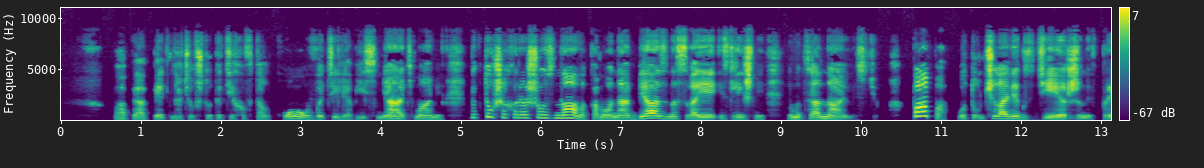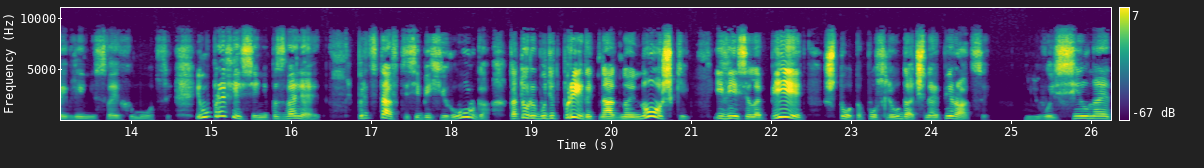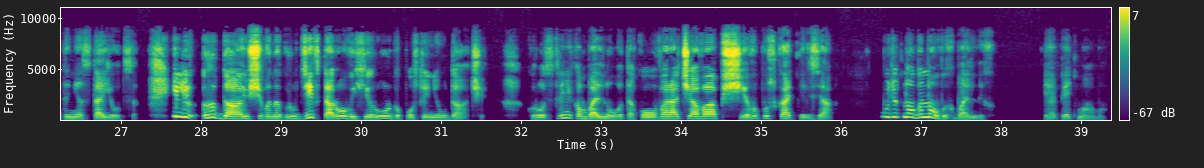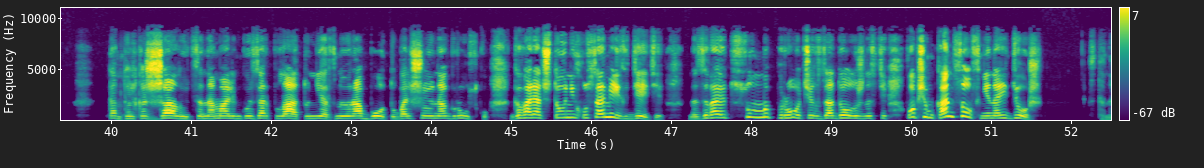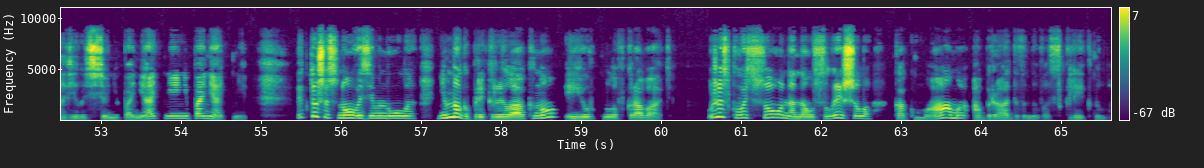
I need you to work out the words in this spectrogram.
Папа опять начал что-то тихо втолковывать или объяснять маме. Виктуша хорошо знала, кому она обязана своей излишней эмоциональностью. Папа, вот он человек сдержанный в проявлении своих эмоций. Ему профессия не позволяет. Представьте себе хирурга, который будет прыгать на одной ножке и весело петь что-то после удачной операции. У него и сил на это не остается. Или рыдающего на груди второго хирурга после неудачи. К родственникам больного такого врача вообще выпускать нельзя. Будет много новых больных. И опять мама. Там только жалуются на маленькую зарплату, нервную работу, большую нагрузку. Говорят, что у них у самих дети. Называют суммы прочих задолженностей. В общем, концов не найдешь. Становилось все непонятнее и непонятнее. Виктоша снова земнула, немного прикрыла окно и юркнула в кровать. Уже сквозь сон она услышала, как мама обрадованно воскликнула.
